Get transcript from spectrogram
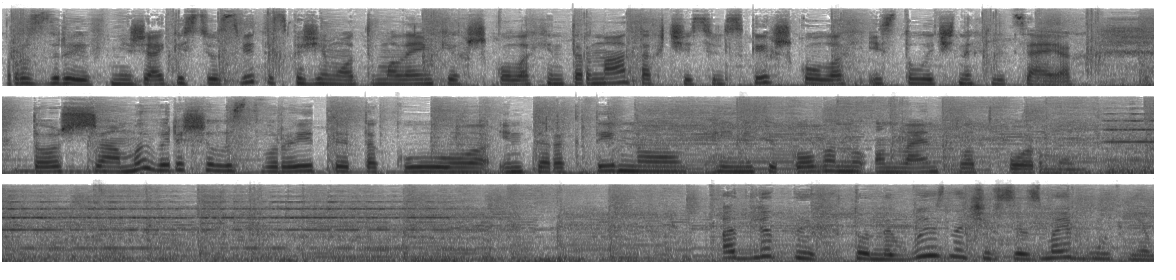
розрив між якістю освіти, скажімо, от в маленьких школах-інтернатах чи сільських школах і столичних ліцеях. Тож ми вирішили створити таку інтерактивну гейміфіковану онлайн-платформу. А для тих, хто не визначився з майбутнім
